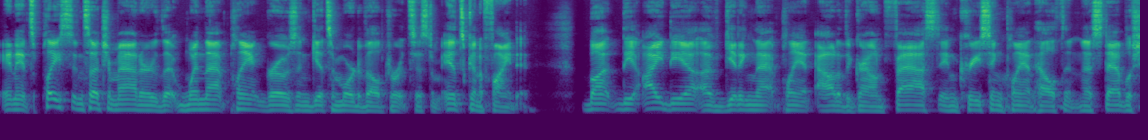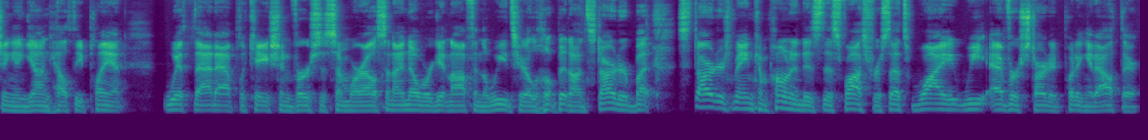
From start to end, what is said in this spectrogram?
and it's placed in such a manner that when that plant grows and gets a more developed root system, it's going to find it. But the idea of getting that plant out of the ground fast, increasing plant health, and establishing a young, healthy plant with that application versus somewhere else. And I know we're getting off in the weeds here a little bit on starter, but starter's main component is this phosphorus. That's why we ever started putting it out there.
